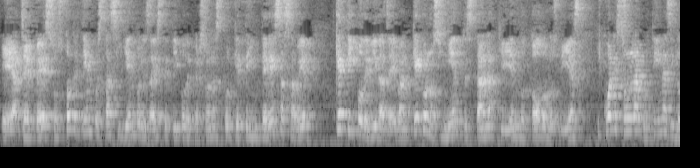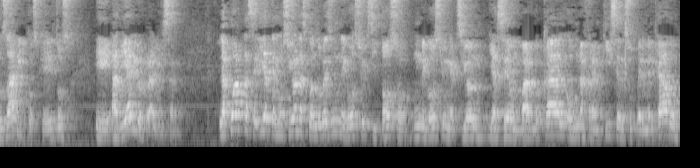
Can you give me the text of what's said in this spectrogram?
eh, a Jeff Bezos, todo el tiempo estás siguiéndoles a este tipo de personas porque te interesa saber qué tipo de vida llevan, qué conocimiento están adquiriendo todos los días y cuáles son las rutinas y los hábitos que ellos eh, a diario realizan. La cuarta sería te emocionas cuando ves un negocio exitoso, un negocio en acción, ya sea un bar local o una franquicia de supermercado.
